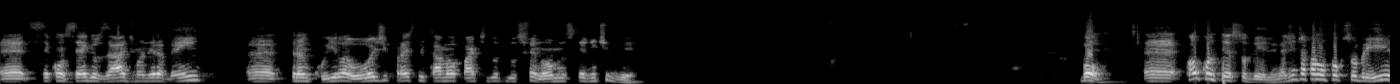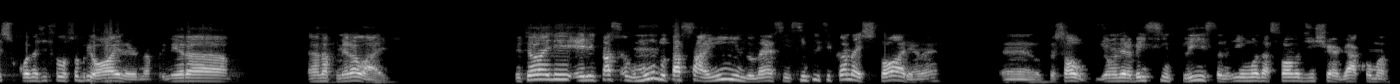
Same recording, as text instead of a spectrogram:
é, você consegue usar de maneira bem é, tranquila hoje para explicar a maior parte do, dos fenômenos que a gente vê. Bom, é, qual o contexto dele? A gente já falou um pouco sobre isso quando a gente falou sobre Euler na primeira, é, na primeira live. Então ele, ele tá, o mundo está saindo, né, assim, simplificando a história, né? É, o pessoal de uma maneira bem simplista, né, uma das formas de enxergar como a,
